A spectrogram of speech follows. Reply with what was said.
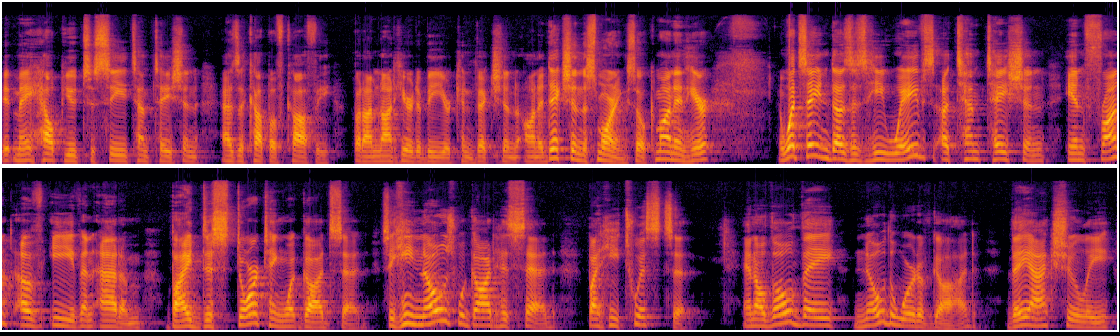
it may help you to see temptation as a cup of coffee. But I'm not here to be your conviction on addiction this morning. So come on in here. And what Satan does is he waves a temptation in front of Eve and Adam by distorting what God said. See, he knows what God has said, but he twists it. And although they know the Word of God, they actually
